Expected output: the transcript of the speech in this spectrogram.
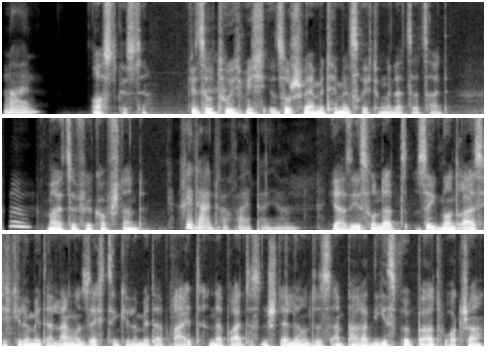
Nein. Ostküste. Wieso tue ich mich so schwer mit Himmelsrichtung in letzter Zeit? Hm. Mache ich zu viel Kopfstand? Rede einfach weiter, Jan. Ja, sie ist 137 Kilometer lang und 16 Kilometer breit an der breitesten Stelle und es ist ein Paradies für Birdwatcher.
